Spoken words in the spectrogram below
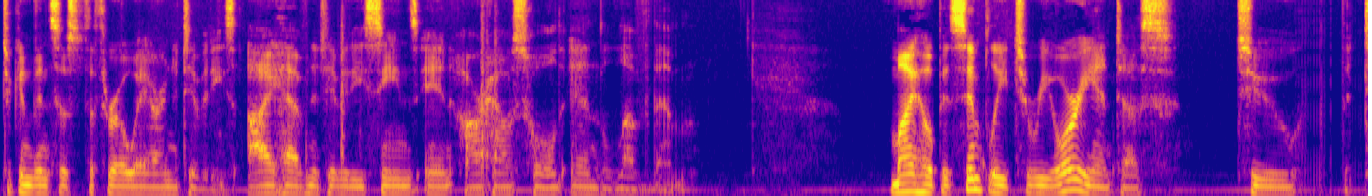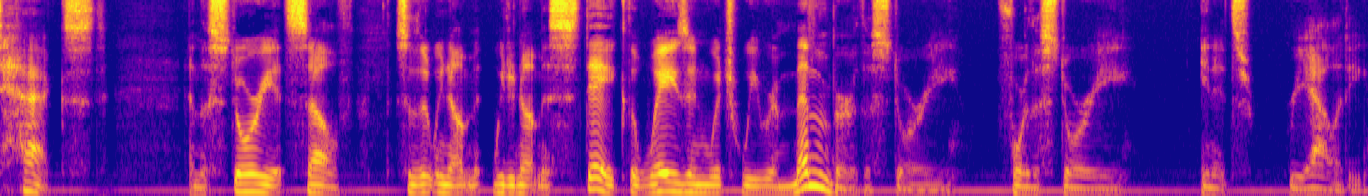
to convince us to throw away our nativities. I have nativity scenes in our household and love them. My hope is simply to reorient us to the text and the story itself so that we, not, we do not mistake the ways in which we remember the story for the story in its reality.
